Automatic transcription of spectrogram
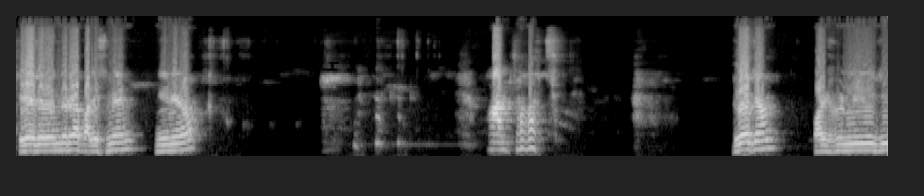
ঠিক আছে বন্ধুরা পানিশমেন্ট নিয়ে নিও। ভাত পাচ্ছে ঠিক আছে পানিশমেন্ট নিয়ে নিয়েছি।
